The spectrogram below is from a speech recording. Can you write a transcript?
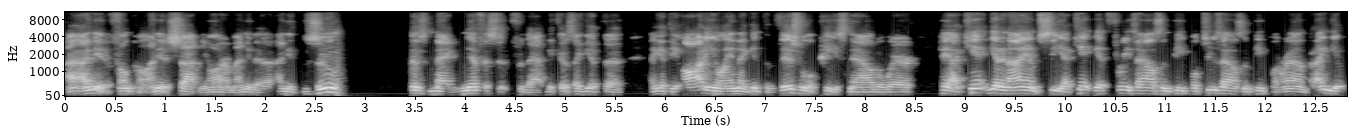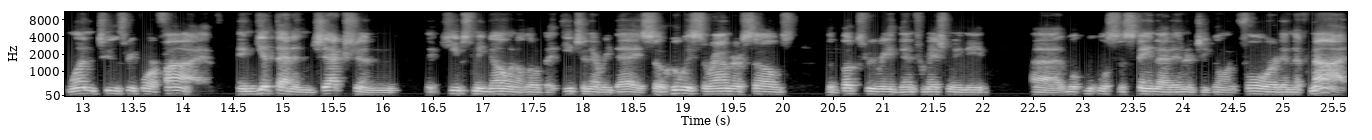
I, I need a phone call. I need a shot in the arm. I need a I need Zoom is magnificent for that because I get the I get the audio and I get the visual piece now to where hey I can't get an IMC I can't get three thousand people two thousand people around but I can get one two three four five and get that injection that keeps me going a little bit each and every day. So who we surround ourselves, the books we read, the information we need, uh, will, will sustain that energy going forward. And if not,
